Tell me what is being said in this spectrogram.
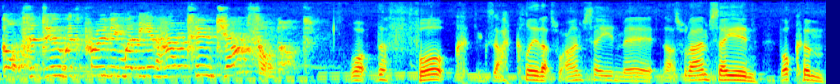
got to do with proving whether you've had two jabs or not? What the fuck? Exactly, that's what I'm saying, mate. That's what I'm saying. Fuck 'em.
